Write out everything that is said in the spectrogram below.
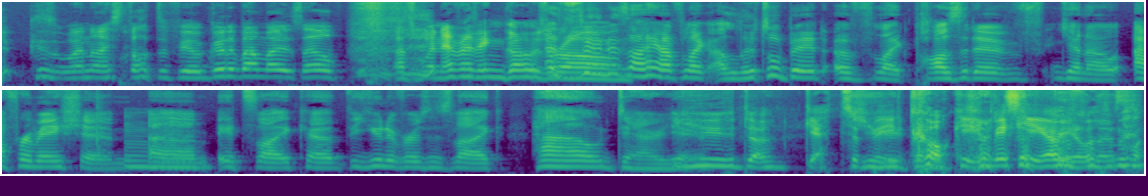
Because when I start to feel good about myself, that's when everything goes as wrong. As soon as I have like a little bit of like positive, you know, affirmation, Mm-hmm. um, it's like uh, the universe is like, how dare you? you don't get to You be cocky Mickey over this me. way.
